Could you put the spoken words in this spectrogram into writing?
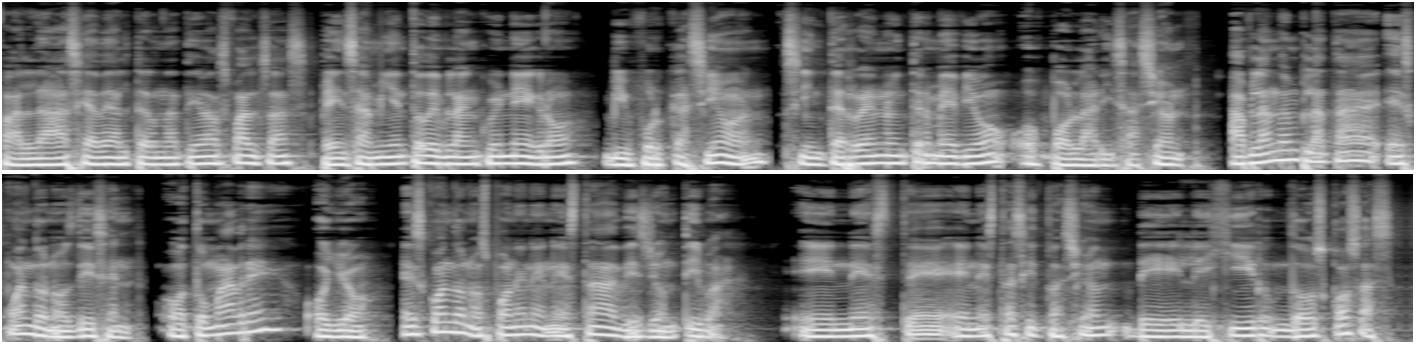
falacia de alternativas falsas, pensamiento de blanco y negro, bifurcación, sin terreno intermedio o polarización. Hablando en plata es cuando nos dicen o tu madre o yo. Es cuando nos ponen en esta disyuntiva, en, este, en esta situación de elegir dos cosas.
